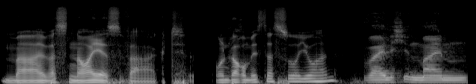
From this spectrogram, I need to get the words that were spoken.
mal was Neues wagt. Und warum ist das so, Johann? Weil ich in meinem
